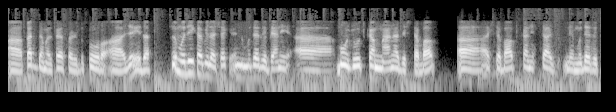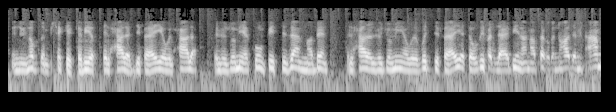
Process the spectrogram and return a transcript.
آه قدم الفيصلي بصورة آه جيدة. ثم ديكا بلا شك إنه مدرب يعني آه موجود كان مع نادي الشباب. آه الشباب كان يحتاج لمدرب إنه ينظم بشكل كبير الحالة الدفاعية والحالة الهجومية يكون في اتزان ما بين الحالة الهجومية والدفاعية توظيف اللاعبين. أنا أعتقد إنه هذا من أهم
